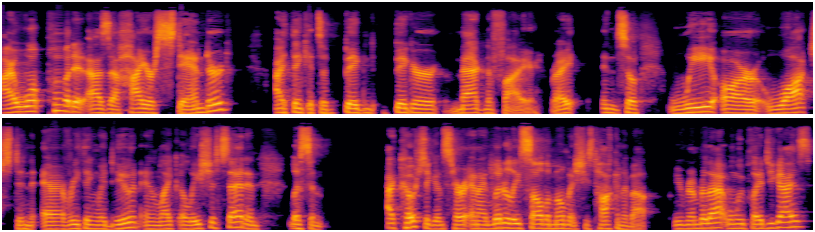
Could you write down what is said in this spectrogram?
I won't put it as a higher standard. I think it's a big, bigger magnifier, right? And so we are watched in everything we do and like alicia said and listen i coached against her and i literally saw the moment she's talking about. You remember that when we played you guys?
